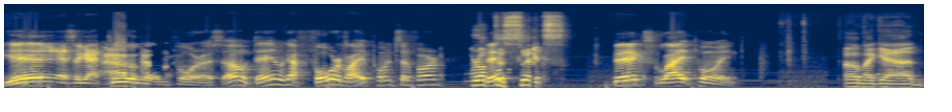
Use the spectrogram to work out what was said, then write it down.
Yes, I got two of them for us. Oh, damn, we got four light points so far. We're up to Six? six. Six light point. Oh my god.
